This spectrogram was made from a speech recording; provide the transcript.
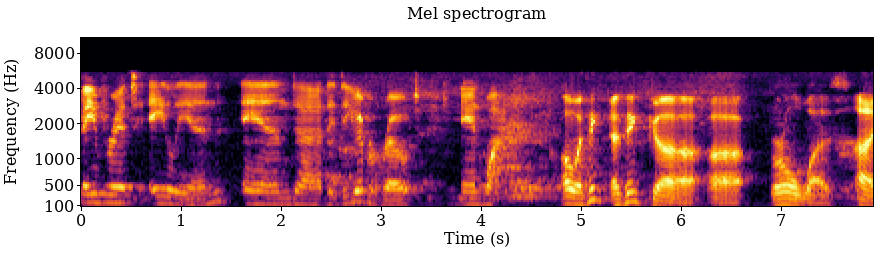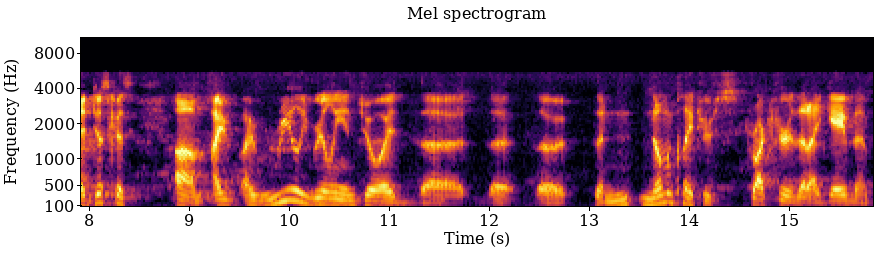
favorite alien, and uh, that, that you ever wrote, and why? Oh, I think I think uh, uh, Ooryl was uh, just because um, I I really really enjoyed the the the the nomenclature structure that I gave them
